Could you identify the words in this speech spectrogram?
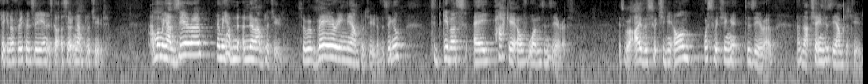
taking a frequency, and it's got a certain amplitude. And when we have zero, then we have no, amplitude. So we're varying the amplitude of the signal to give us a packet of ones and zeros. Because we're either switching it on or switching it to zero, and that changes the amplitude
